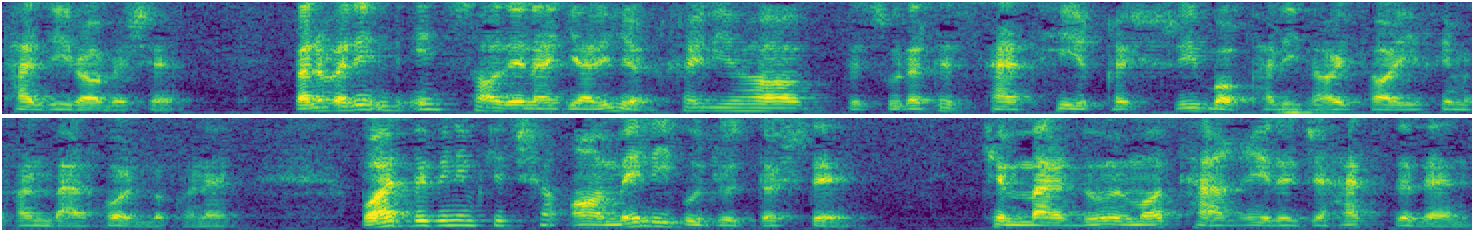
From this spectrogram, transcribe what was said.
پذیرا بشه. بنابراین این ساده نگریه خیلی ها به صورت سطحی قشری با پدیدهای تاریخی می‌خوان برخورد بکنن. باید ببینیم که چه عاملی وجود داشته که مردم ما تغییر جهت دادن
